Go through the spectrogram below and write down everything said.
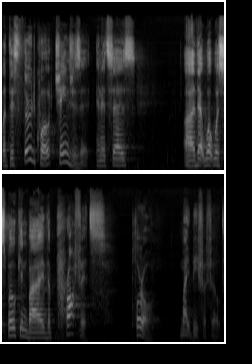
But this third quote changes it, and it says uh, that what was spoken by the prophets, plural, might be fulfilled.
